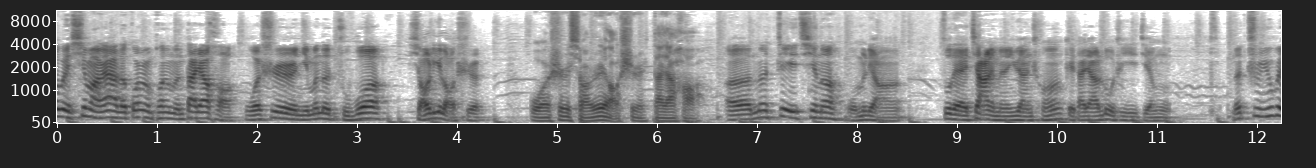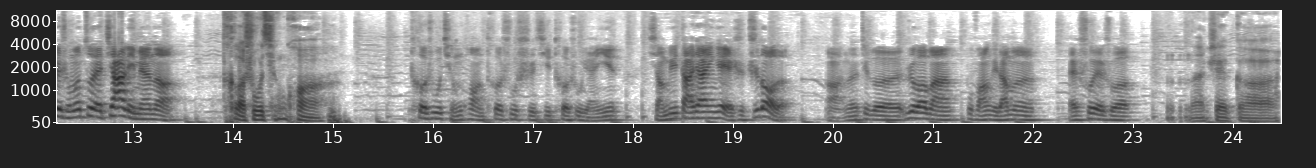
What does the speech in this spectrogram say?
各位喜马拉雅的观众朋友们，大家好，我是你们的主播小李老师。我是小瑞老师，大家好。呃，那这一期呢，我们俩坐在家里面远程给大家录这期节目。那至于为什么坐在家里面呢？特殊情况，特殊情况、特殊时期、特殊原因，想必大家应该也是知道的啊。那这个瑞老板不妨给咱们来说一说。那这个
